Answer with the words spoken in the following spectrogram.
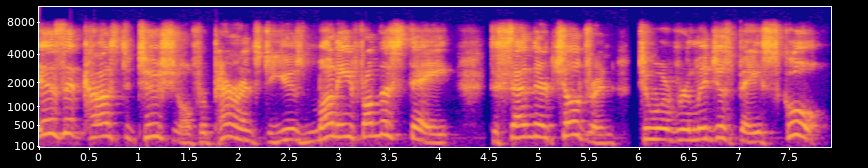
is it constitutional for parents to use money from the state to send their children to a religious based school?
